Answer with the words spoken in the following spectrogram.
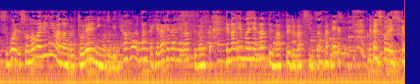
すごいです。その割にはなんかトレーニングの時に母なんかヘラヘラヘラってなんかヘナヘナヘナってなってるらしいじゃん。なんか大丈夫です。大丈夫ですか？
